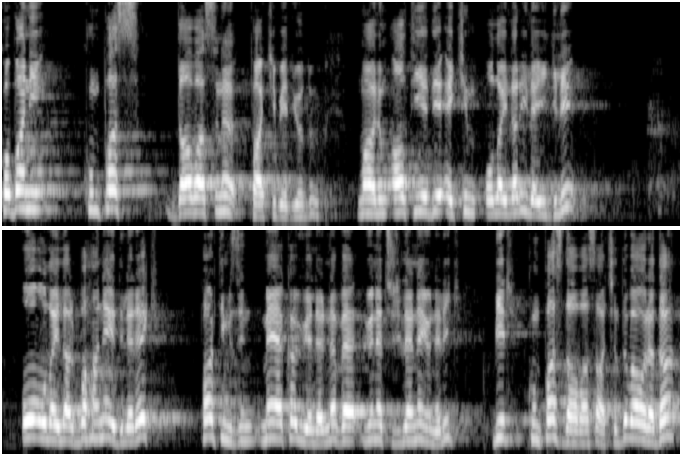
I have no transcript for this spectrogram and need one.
Kobani kumpas davasını takip ediyordum. Malum 6-7 Ekim olayları ile ilgili o olaylar bahane edilerek partimizin MYK üyelerine ve yöneticilerine yönelik bir kumpas davası açıldı ve orada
